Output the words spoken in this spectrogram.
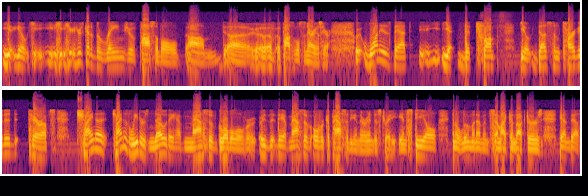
you, know he, he, here's kind of the range of possible um, uh, of, of possible scenarios here. One is that yeah, that Trump, you know, does some targeted tariffs. China, China's leaders know they have massive global over, they have massive overcapacity in their industry, in steel, in aluminum, and semiconductors, and this.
